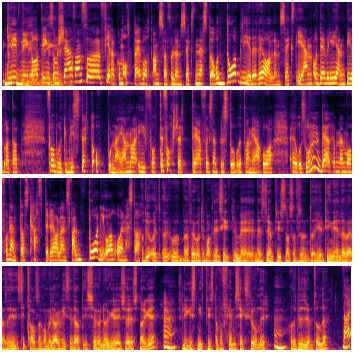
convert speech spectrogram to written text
glidning og ting som skjer. Sånn. Så 4,8 er vårt anslag for lønnsveksten neste år. og Da blir det reallønnsvekst igjen. og Det vil igjen bidra til at forbruket blir støtta opp under igjen, da, for, til forskjell til f.eks. For Storbritannia og eurosonen, der vi må forvente oss kraftig reallønnsfall både i år og neste år. Og du, og, og, bare for å gå tilbake til den sirkelen med, med strømprisen også, for da gjør tingene enda verre. Altså, tall som kom i dag, viser det at i Sør-Norge eller Sørøst-Norge mm. så ligger snittprisen på 5-6 kroner. Mm. Hadde du drømt om det? Nei,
